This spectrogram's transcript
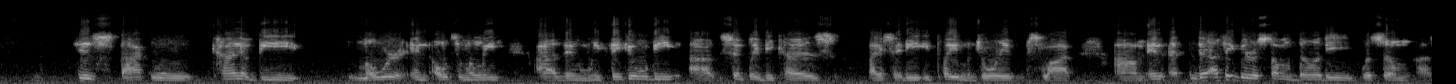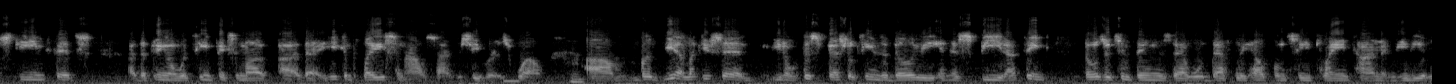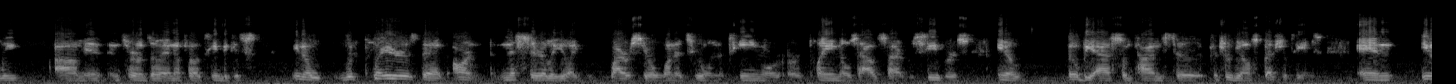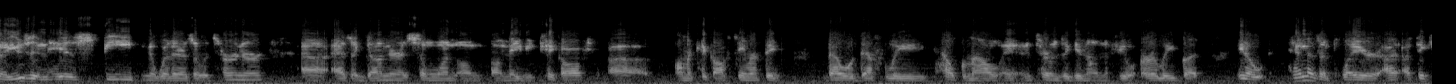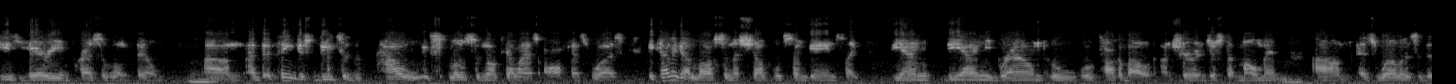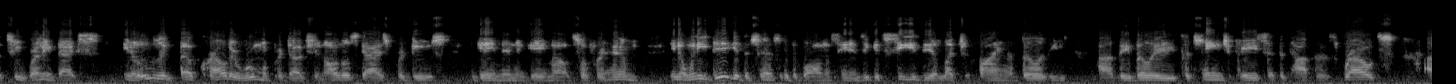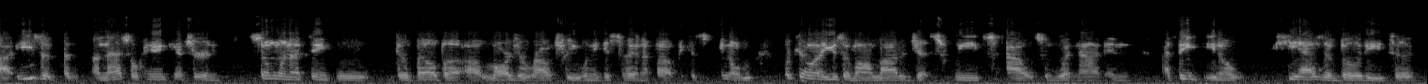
his stock will kind of be lower and ultimately uh, than we think it will be, uh, simply because, like I said, he, he played majority of the slot. Um, and uh, there, I think there is some ability with some uh, scheme fits depending on what team picks him up, that he can play some outside receiver as well. Um, but yeah, like you said, you know, with his special teams ability and his speed, I think those are two things that will definitely help him see playing time immediately um, in, in terms of an NFL team because, you know, with players that aren't necessarily like wide receiver one or two on the team or, or playing those outside receivers, you know, they'll be asked sometimes to contribute on special teams. And you know, using his speed, you know, whether as a returner, uh, as a gunner, as someone on, on maybe kickoff, uh, on the kickoff team, I think that will definitely help him out in, in, terms of getting on the field early. But, you know, him as a player, I, I think he's very impressive on film. Mm-hmm. Um, I think just due to the, how explosive North Carolina's offense was, he kind of got lost in the shuffle some games. Like Dyami Brown, who we'll talk about, I'm sure, in just a moment, mm-hmm. um, as well as the two running backs you know, it was a, a crowded room of production. All those guys produce game in and game out. So for him, you know, when he did get the chance to get the ball in his hands, you could see the electrifying ability, uh, the ability to change pace at the top of his routes. Uh, he's a, a, a natural hand catcher and someone I think will develop a, a, larger route tree when he gets to the NFL because, you know, North Carolina use him on a lot of jet sweeps, outs, and whatnot. And I think, you know, he has the ability to –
